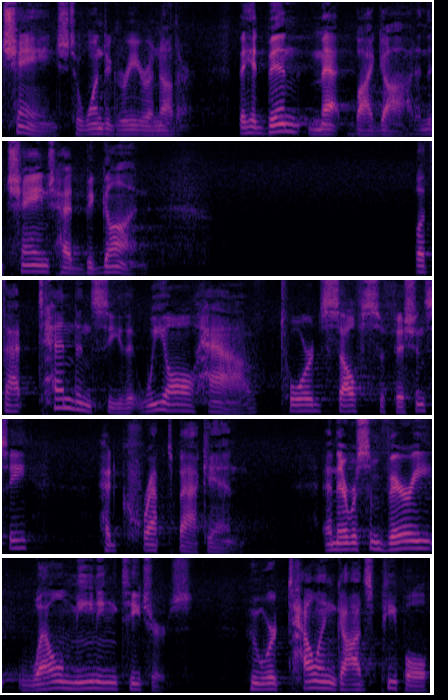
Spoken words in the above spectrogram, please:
change to one degree or another. They had been met by God, and the change had begun. But that tendency that we all have towards self sufficiency had crept back in. And there were some very well meaning teachers who were telling God's people,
